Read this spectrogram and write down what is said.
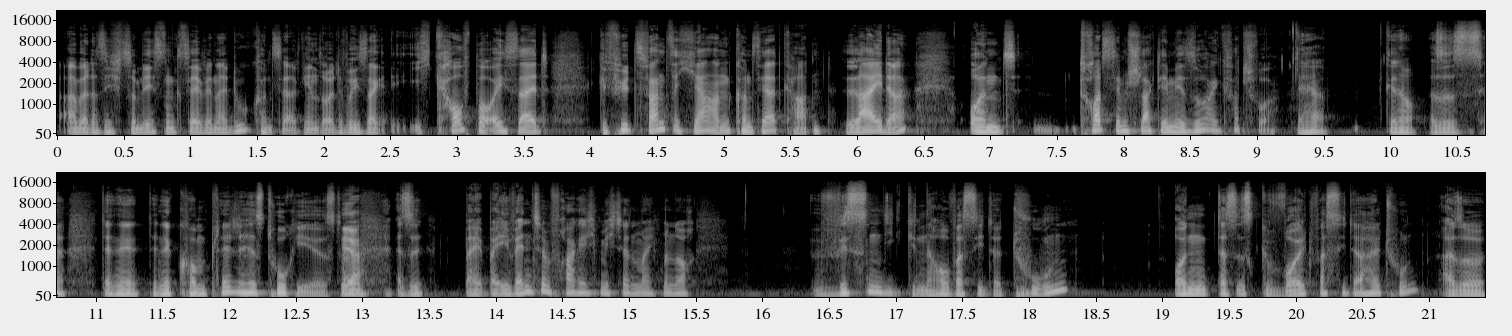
aber dass ich zum nächsten Xavier Naidoo-Konzert gehen sollte, wo ich sage, ich kaufe bei euch seit gefühlt 20 Jahren Konzertkarten, leider, und trotzdem schlagt ihr mir so einen Quatsch vor. Ja. Genau, also es ist ja deine, deine komplette Historie ist da. Ja. Also bei, bei Eventim frage ich mich dann manchmal noch, wissen die genau, was sie da tun? Und das ist gewollt, was sie da halt tun. Also,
